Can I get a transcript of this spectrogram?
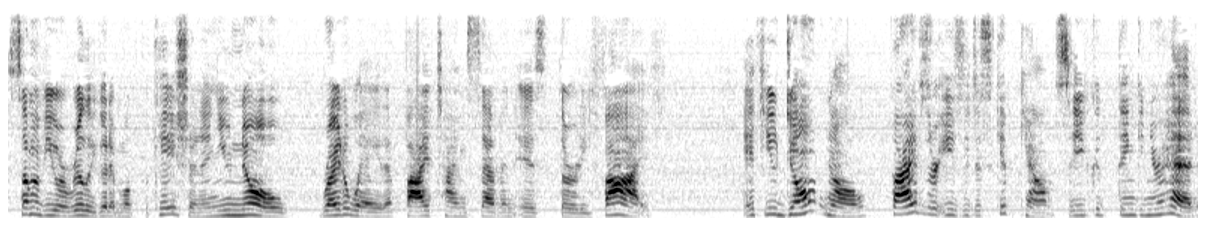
some of you are really good at multiplication, and you know right away that 5 times 7 is 35. If you don't know, fives are easy to skip count, so you could think in your head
